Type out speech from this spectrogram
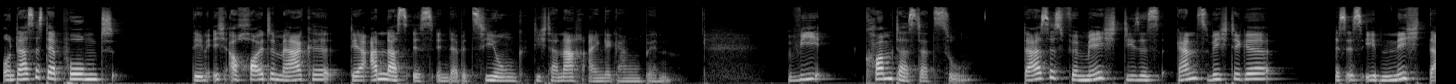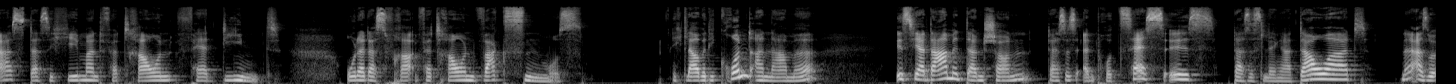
Und das ist der Punkt, den ich auch heute merke, der anders ist in der Beziehung, die ich danach eingegangen bin. Wie kommt das dazu? Das ist für mich dieses ganz wichtige, es ist eben nicht das, dass sich jemand Vertrauen verdient oder das Vertrauen wachsen muss. Ich glaube, die Grundannahme ist ja damit dann schon, dass es ein Prozess ist, dass es länger dauert. Ne? Also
